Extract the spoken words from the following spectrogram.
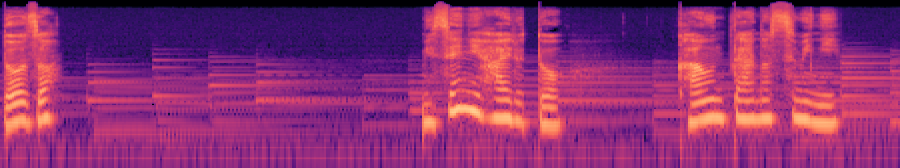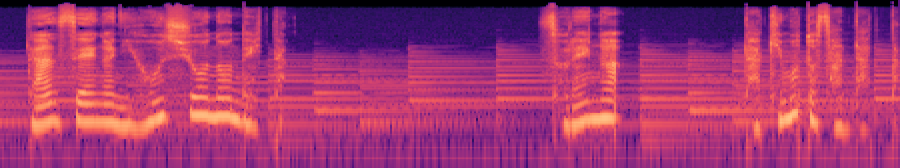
どうぞ。店に入るとカウンターの隅に男性が日本酒を飲んでいた。それが滝本さんだった。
